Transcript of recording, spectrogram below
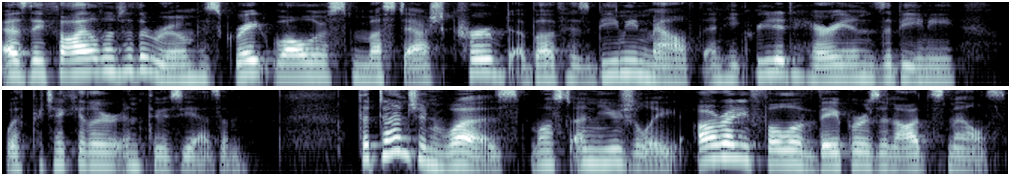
As they filed into the room, his great walrus mustache curved above his beaming mouth, and he greeted Harry and Zabini with particular enthusiasm. The dungeon was, most unusually, already full of vapors and odd smells.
